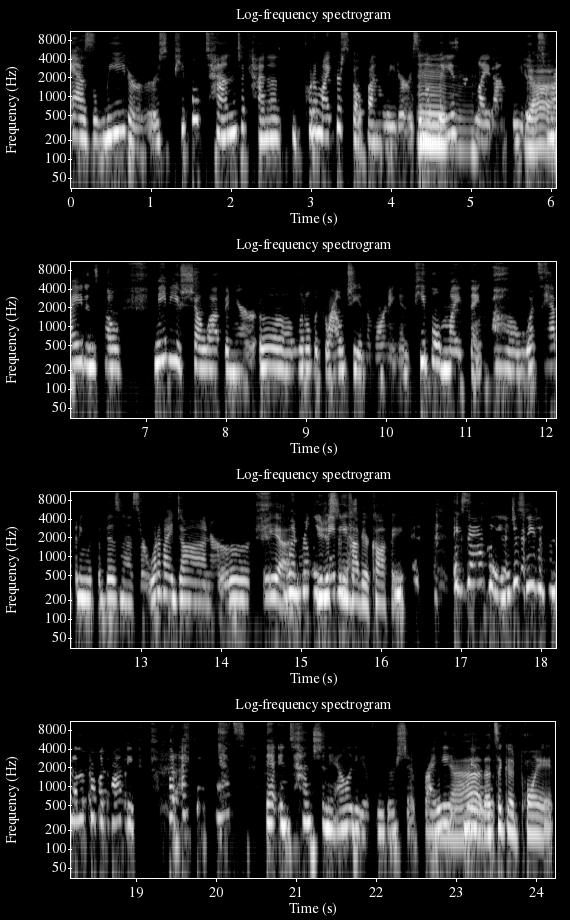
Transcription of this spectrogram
as leaders, people tend to kind of put a microscope on leaders and mm. a laser light on leaders, yeah. right? And so maybe you show up and you're a little bit grouchy in the morning, and people might think, "Oh, what's happening with the business?" or "What have I done?" or yeah, when really you just didn't have your coffee. exactly, you just needed another cup of coffee. But I think that's that intentionality of leadership, right? Yeah, Where, that's a good point.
